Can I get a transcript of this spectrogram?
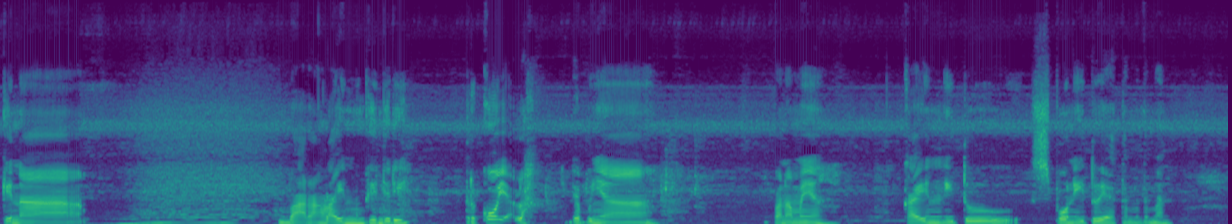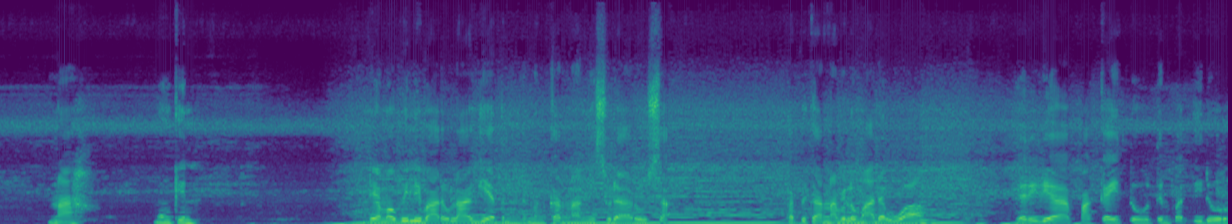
kena barang lain mungkin. Jadi terkoyak lah dia punya apa namanya kain itu spon itu ya teman-teman. Nah mungkin dia mau beli baru lagi ya teman-teman karena ini sudah rusak. Tapi karena belum ada uang jadi dia pakai itu tempat tidur.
